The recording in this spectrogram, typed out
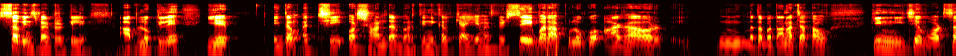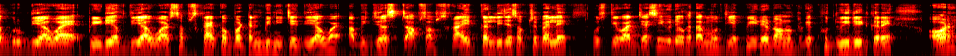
सब इंस्पेक्टर के लिए। आप लोग के लिए ये एकदम अच्छी और शानदार भर्ती निकल के आई है। मैं फिर से एक बार आप लोग को आगा और मतलब बताना चाहता हूँ कि नीचे व्हाट्सअप ग्रुप दिया हुआ है पीडीएफ दिया हुआ है सब्सक्राइब का बटन भी नीचे दिया हुआ है। अभी जस्ट आप सब्सक्राइब कर लीजिए सबसे पहले, उसके बाद जैसी वीडियो खत्म होती है पीडीएफ डाउनलोड करके खुद भी रीड करें और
